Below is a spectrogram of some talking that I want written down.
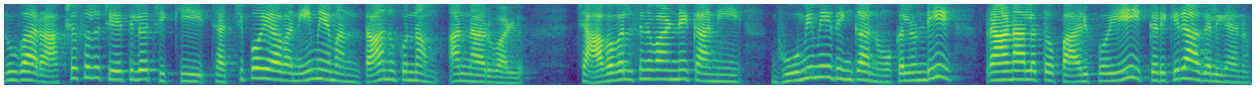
నువ్వు ఆ రాక్షసుల చేతిలో చిక్కి చచ్చిపోయావని మేమంతా అనుకున్నాం అన్నారు వాళ్ళు. చావవలసిన వాణ్ణే కానీ భూమి మీద ఇంకా నూకలుండి ప్రాణాలతో పారిపోయి ఇక్కడికి రాగలిగాను.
